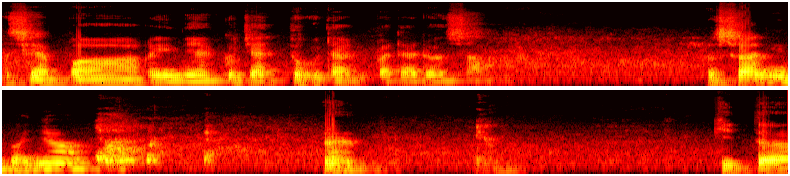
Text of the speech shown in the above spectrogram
Pasal apa hari ini aku jatuh daripada dosa Dosa ni banyak. Eh? Kita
